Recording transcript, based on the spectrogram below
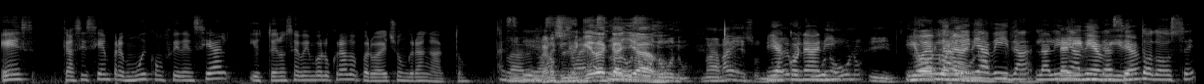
Es casi siempre muy confidencial y usted no se ve involucrado, pero ha hecho un gran acto. Así. Pero si se queda callado. uno, uno, nada más eso. Y a Conani. 911 y, Y No, a la línea vida, la línea, línea vida, vida. 112.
